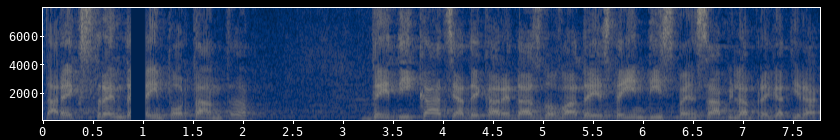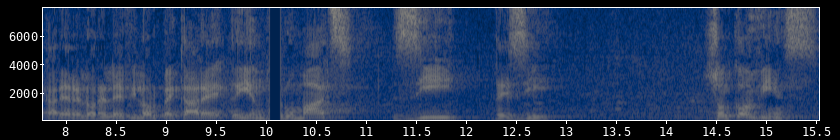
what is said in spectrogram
dar extrem de importantă. Dedicația de care dați dovadă este indispensabilă în pregătirea carierelor elevilor pe care îi îndrumați zi de zi. Sunt convins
